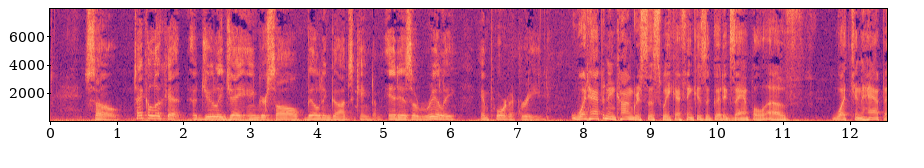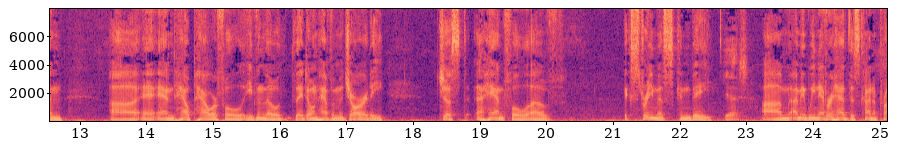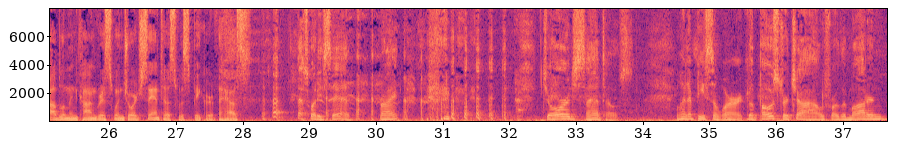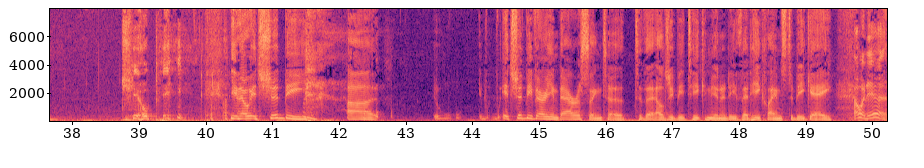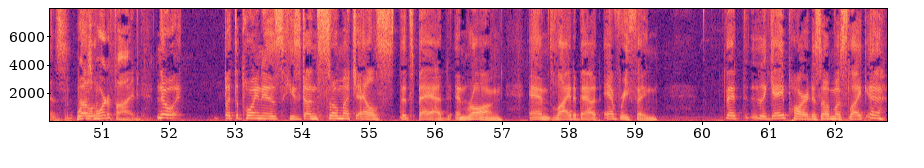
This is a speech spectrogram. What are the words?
So take a look at uh, Julie J. Ingersoll, Building God's Kingdom. It is a really important read. What happened in Congress this week, I think, is a good example of what can happen uh, and how powerful, even though they don't have a majority, just a handful of extremists can be. Yes. Um, I mean, we never had this kind of problem in Congress when George Santos was Speaker of the House. That's what he said, right? George Santos. What a piece of work. The poster child for the modern GOP. you know, it should be. Uh, it should be very embarrassing to, to the LGBT community that he claims to be gay. Oh, it is. Well, I was mortified. No, but the point is, he's done so much else that's bad and wrong and lied about everything that the gay part is almost like, eh.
